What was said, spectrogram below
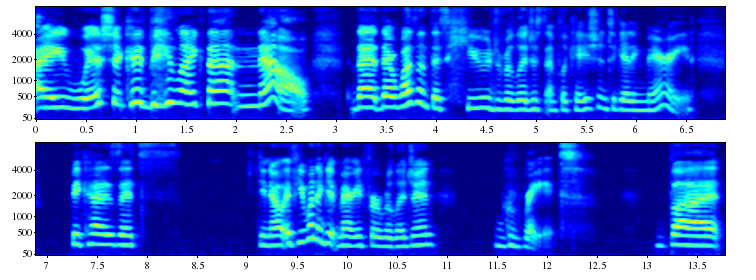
I wish it could be like that now, that there wasn't this huge religious implication to getting married because it's, you know, if you want to get married for religion, great. But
